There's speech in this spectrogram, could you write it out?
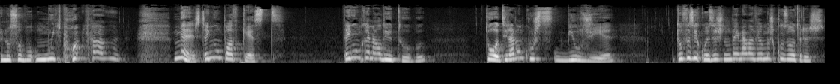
Eu não sou muito boa a nada. Mas tenho um podcast, tenho um canal de YouTube, estou a tirar um curso de biologia, estou a fazer coisas que não têm nada a ver umas com as outras.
